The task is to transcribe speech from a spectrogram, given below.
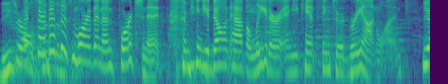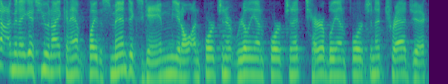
These are but all. Sir, symptoms. this is more than unfortunate. I mean, you don't have a leader, and you can't seem to agree on one. Yeah, I mean, I guess you and I can have play the semantics game. You know, unfortunate, really unfortunate, terribly unfortunate, tragic.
